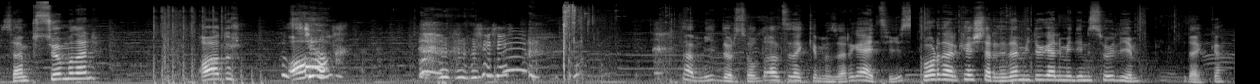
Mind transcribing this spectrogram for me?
Sen pusuyor mu lan? Aa dur. Pusacağım. Tamam iyi 4 oldu. 6 dakikamız var. Gayet iyiyiz. Bu arada arkadaşlar neden video gelmediğini söyleyeyim. Bir dakika.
